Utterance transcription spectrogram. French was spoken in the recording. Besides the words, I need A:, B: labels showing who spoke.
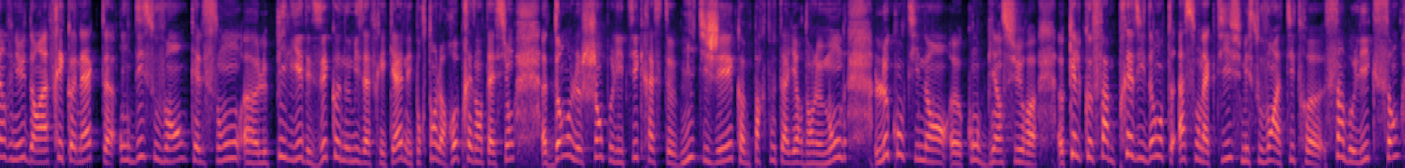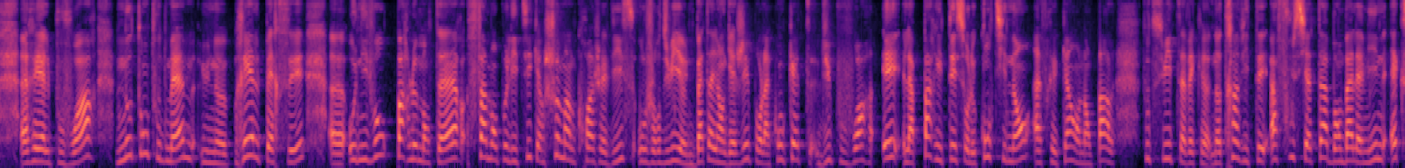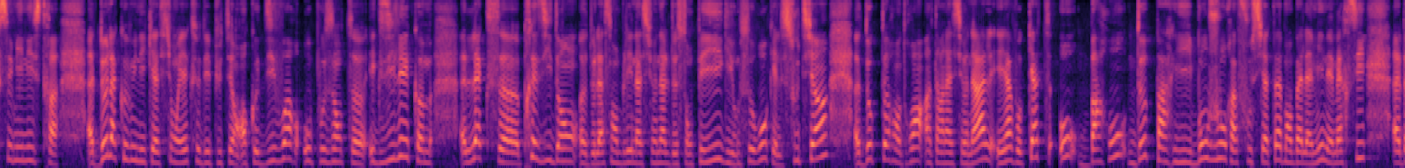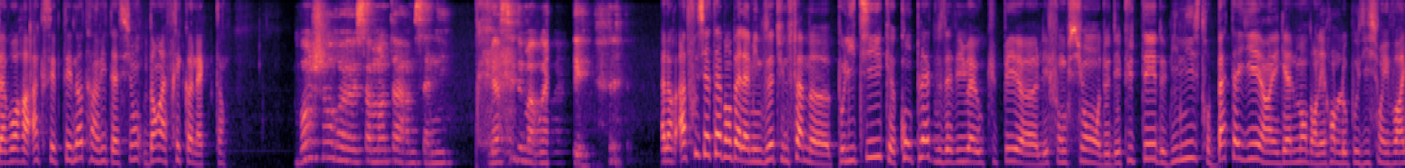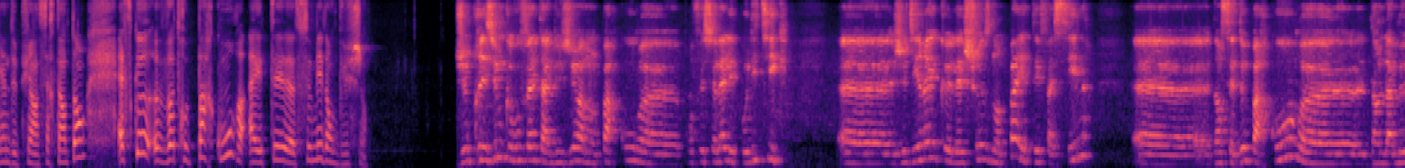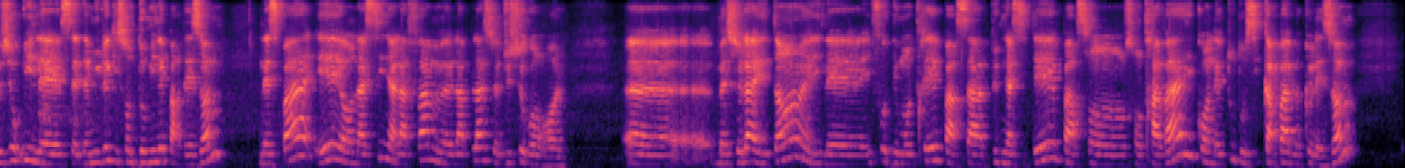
A: bienvenue dans AfriConnect. On dit souvent qu'elles sont euh, le pilier des économies africaines et pourtant leur représentation dans le champ politique reste mitigée comme partout ailleurs dans le monde. Le continent euh, compte bien sûr euh, quelques femmes présidentes à son actif, mais souvent à titre symbolique, sans réel pouvoir. Notons tout de même une réelle percée au niveau parlementaire. Femmes en politique, un chemin de croix jadis, aujourd'hui une bataille engagée pour la conquête du pouvoir et la parité sur le continent africain. On en parle tout de suite avec notre invité Afoussiata Bambalamine, ex-ministre de la Communication et ex-députée en Côte d'Ivoire, opposante exilée comme l'ex-président de l'Assemblée nationale de son pays, Guillaume Soro, qu'elle soutient, docteur en droit international et avocate au barreau de Paris. Bonjour Afoussiata Bambalamine et merci d'avoir accepté notre invitation dans AfriConnect.
B: Bonjour euh, Samantha Ramsani. Merci de m'avoir invité.
A: Alors, Afousiata Bambalamine, vous êtes une femme euh, politique complète. Vous avez eu à occuper euh, les fonctions de députée, de ministre, bataillé hein, également dans les rangs de l'opposition ivoirienne depuis un certain temps. Est-ce que euh, votre parcours a été semé d'embûches?
B: Je présume que vous faites allusion à mon parcours professionnel et politique. je dirais que les choses n'ont pas été faciles. Dans ces deux parcours, dans la mesure où c'est des milieux qui sont dominés par des hommes, n'est-ce pas? Et on assigne à la femme la place du second rôle. Euh, mais cela étant, il, faut démontrer par sa pugnacité, par son, travail, qu'on est tout aussi capable que les hommes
